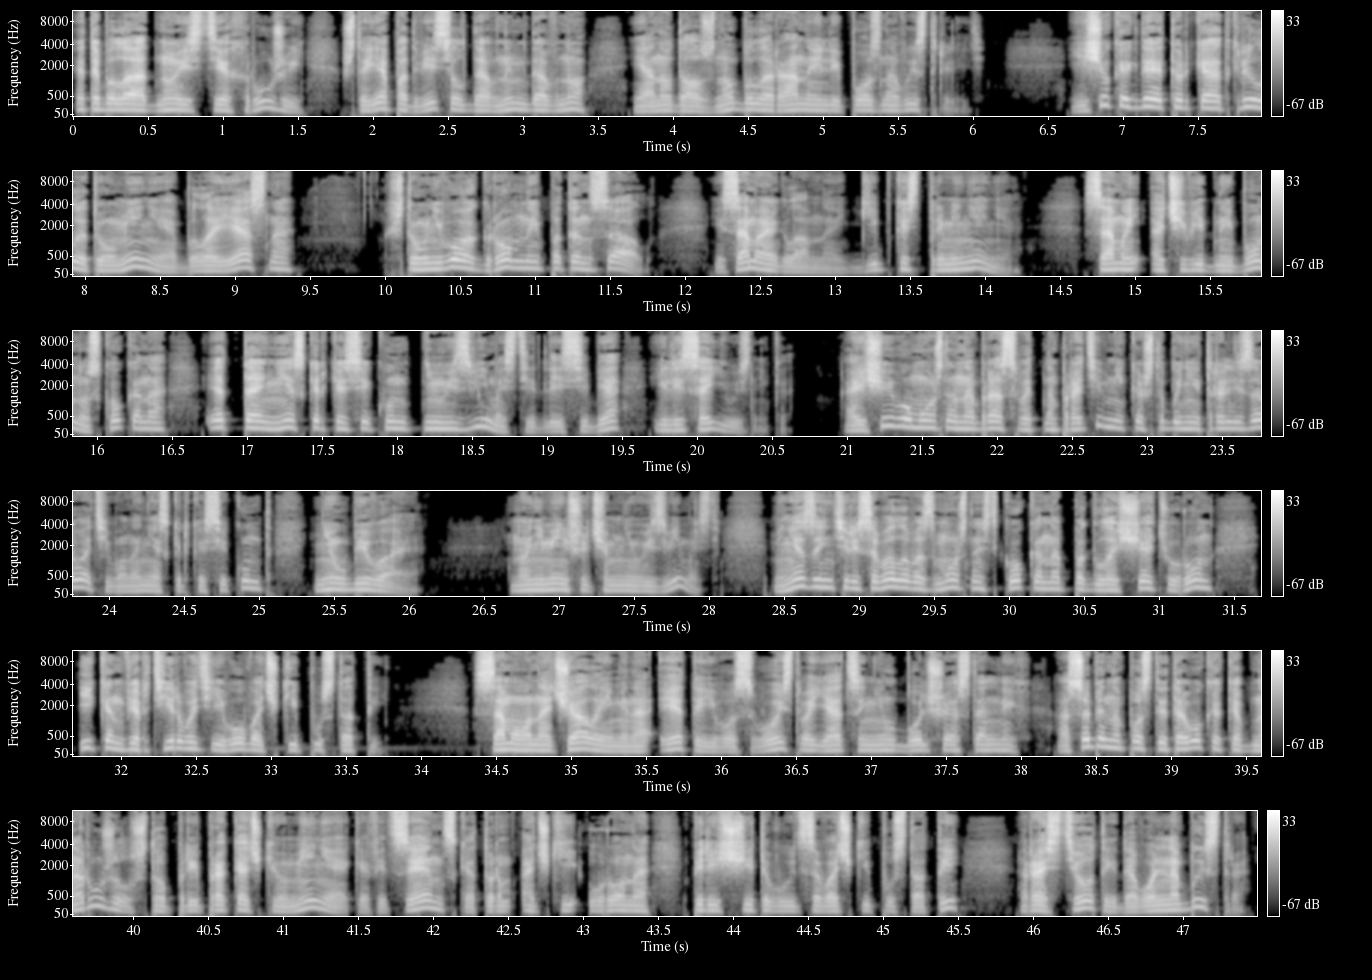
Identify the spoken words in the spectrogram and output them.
Это было одно из тех ружей, что я подвесил давным-давно, и оно должно было рано или поздно выстрелить. Еще когда я только открыл это умение, было ясно, что у него огромный потенциал, и самое главное — гибкость применения. Самый очевидный бонус кокона — это несколько секунд неуязвимости для себя или союзника. А еще его можно набрасывать на противника, чтобы нейтрализовать его на несколько секунд, не убивая. Но не меньше, чем неуязвимость, меня заинтересовала возможность кокона поглощать урон и конвертировать его в очки пустоты. С самого начала именно это его свойство я оценил больше остальных, особенно после того, как обнаружил, что при прокачке умения коэффициент, с которым очки урона пересчитываются в очки пустоты, растет и довольно быстро.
